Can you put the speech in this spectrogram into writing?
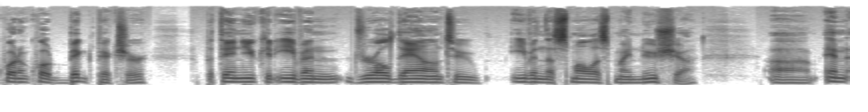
quote unquote big picture, but then you could even drill down to even the smallest minutia. Uh, and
